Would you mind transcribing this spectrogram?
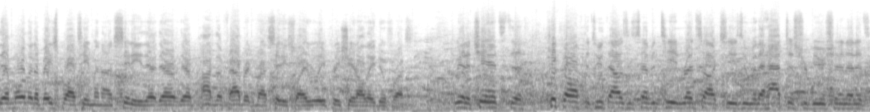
they're more than a baseball team in our city. They're, they're, they're part of the fabric of our city, so I really appreciate all they do for us. We had a chance to kick off the 2017 Red Sox season with a hat distribution, and it's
